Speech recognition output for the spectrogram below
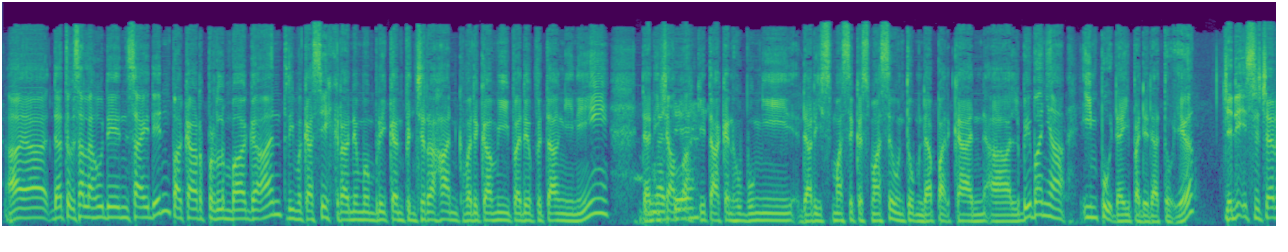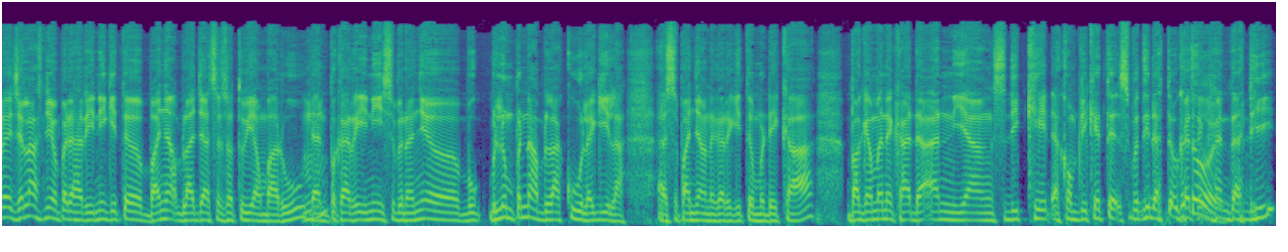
Uh, Datuk Salahuddin Saidin pakar perlembagaan terima kasih kerana memberikan pencerahan kepada kami pada petang ini dan insyaallah kita akan hubungi dari semasa ke semasa untuk mendapatkan uh, lebih banyak input daripada Datuk ya. Jadi secara jelasnya pada hari ini kita banyak belajar sesuatu yang baru mm-hmm. dan perkara ini sebenarnya bu- belum pernah berlaku lagi lah uh, sepanjang negara kita merdeka. Bagaimana keadaan yang sedikit uh, complicated seperti Datuk Betul. katakan tadi.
